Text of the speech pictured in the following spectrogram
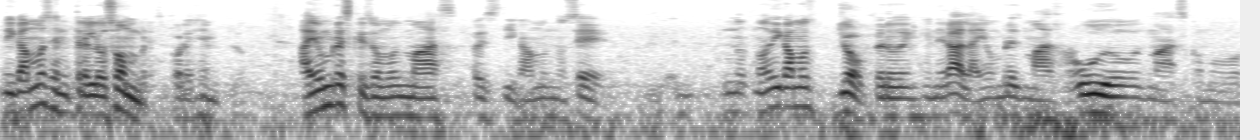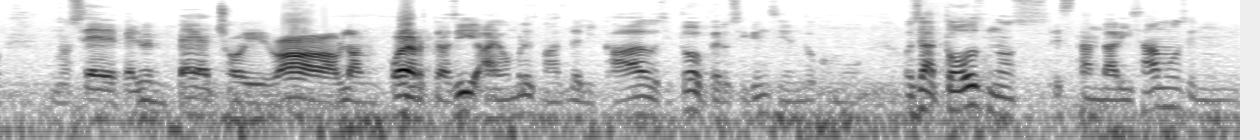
digamos, entre los hombres, por ejemplo, hay hombres que somos más, pues digamos, no sé, no, no digamos yo, pero en general hay hombres más rudos, más como, no sé, de pelo en pecho y ah, hablan fuerte, así. Hay hombres más delicados y todo, pero siguen siendo como, o sea, todos nos estandarizamos en un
